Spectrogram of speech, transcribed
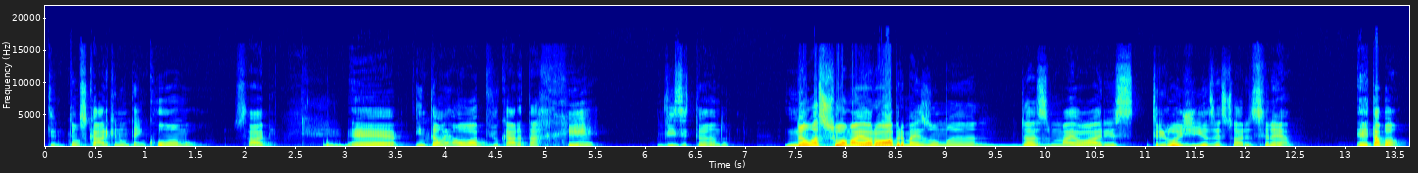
Tem, tem uns caras que não tem como, sabe? É, então é óbvio, o cara tá revisitando, não a sua maior obra, mas uma das maiores trilogias da história do cinema. E aí tá bom.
